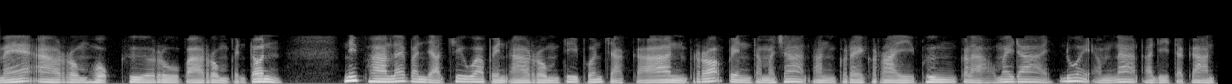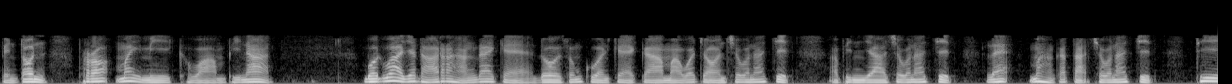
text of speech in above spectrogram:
แม้อารมณ์หกคือรูปารมณ์เป็นต้น นิพพานและบัญญัติชื่อว่าเป็นอารมณ์ที่พ้นจากการ เพราะเป็นธรรมชาติอันใครๆพึงกล่าวไม่ได้ ด้วยอำนาจอดีตการเป็นต้น เพราะไม่มีความพินาศ บทว่ายถาระหังได้แก่ โดยสมควรแก่กามาวจรชวนาจิต อภิญญาชวนาจิต และมหกตะชวนาจิตที่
